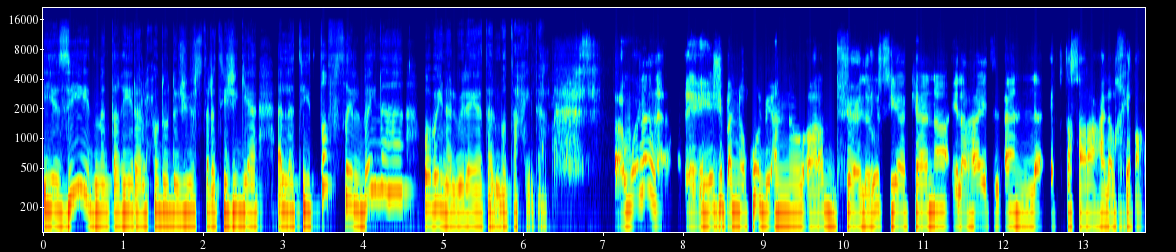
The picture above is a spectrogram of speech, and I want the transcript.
يزيد من تغيير الحدود الجيوستراتيجية التي تفصل بينها وبين الولايات المتحدة اولا يجب أن نقول بأن رد فعل روسيا كان إلى غاية الآن لا اقتصر على الخطاب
